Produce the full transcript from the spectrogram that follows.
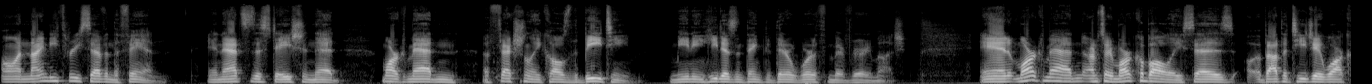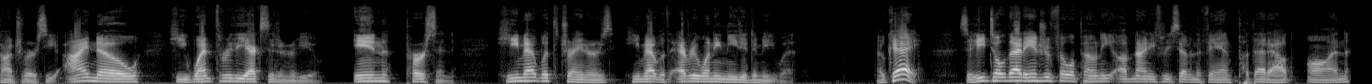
on 93.7 The Fan. And that's the station that Mark Madden affectionately calls the B team, meaning he doesn't think that they're worth very much. And Mark Madden, I'm sorry, Mark Kaboly says about the TJ Watt controversy. I know he went through the exit interview in person. He met with trainers, he met with everyone he needed to meet with. Okay. So he told that Andrew Fillipponi of 93.7 The Fan put that out on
